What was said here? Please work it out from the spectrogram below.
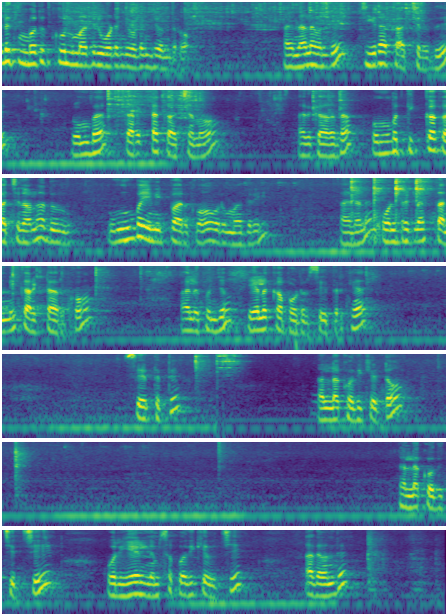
எடுக்கும்போது கூழ் மாதிரி உடஞ்சி உடஞ்சி வந்துடும் அதனால் வந்து ஜீரா காய்ச்சிறது. ரொம்ப கரெக்டாக காய்ச்சணும். அதுக்காக தான் ரொம்ப திக்காக காய்ச்சினாலும் அது ரொம்ப இனிப்பாக இருக்கும் ஒரு மாதிரி. அதனால் ஒன்றரை கிளாஸ் தண்ணி கரெக்டாக இருக்கும். அதில் கொஞ்சம் ஏலக்காய் பவுடர் சேர்த்துருக்கேன். சேர்த்துட்டு நல்லா கொதிக்கட்டும். நல்லா கொதிச்சிருச்சு. ஒரு ஏழு நிமிஷம் கொதிக்க வச்சு அதை வந்து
